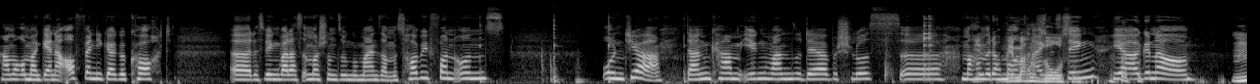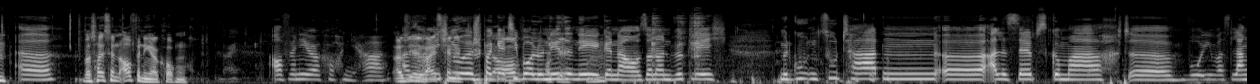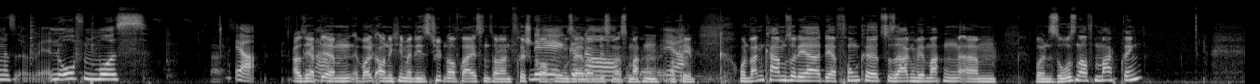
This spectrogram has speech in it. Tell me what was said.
haben auch immer gerne aufwendiger gekocht. Äh, deswegen war das immer schon so ein gemeinsames Hobby von uns. Und ja, dann kam irgendwann so der Beschluss, äh, machen wir, doch mal wir unser eigenes Soßen. Ding. Ja, genau. äh, Was heißt denn aufwendiger kochen? Aufwendiger kochen, ja. Also Also, nicht nur Tüten Spaghetti auf? Bolognese, Okay. nee, Mhm. genau, sondern wirklich mit guten Zutaten, äh, alles selbst gemacht, äh, wo irgendwas Langes in den Ofen muss. Ja. Also ihr habt, Genau. ähm, wollt auch nicht immer dieses Tüten aufreißen, sondern frisch Nee, kochen, selber ein genau. bisschen was machen. Ja. Okay. Und wann kam so der, der Funke zu sagen, wir machen, ähm, wollen Soßen auf den Markt bringen?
